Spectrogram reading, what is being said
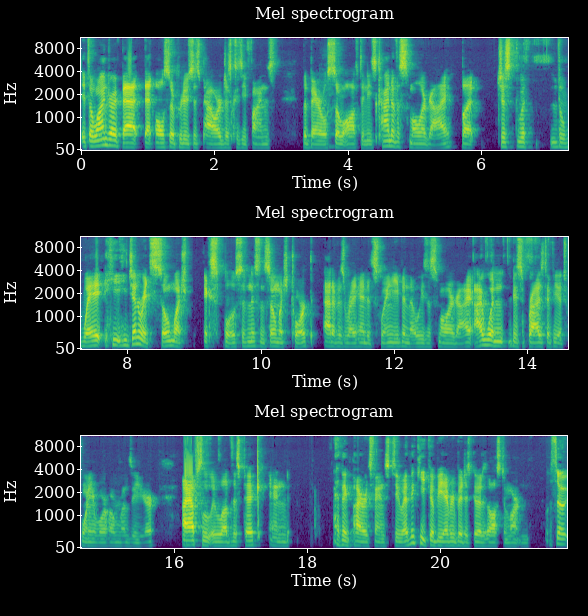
It's a line drive bat that also produces power just because he finds the barrel so often. He's kind of a smaller guy, but just with the way he, he generates so much explosiveness and so much torque out of his right-handed swing, even though he's a smaller guy. I wouldn't be surprised if he had 20 or more home runs a year. I absolutely love this pick, and I think Pirates fans too. I think he could be every bit as good as Austin Martin. So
